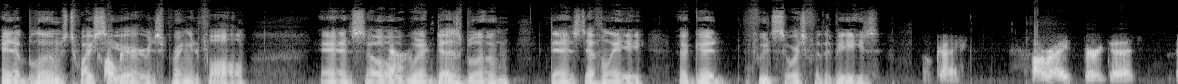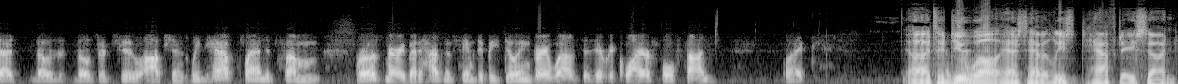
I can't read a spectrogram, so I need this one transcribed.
And it blooms twice a year in spring and fall. And so Yeah. when it does bloom, then it's definitely a good food source for the bees. Okay. All right. Very good. That those those are two options. We have planted some rosemary, but it hasn't seemed to be doing very well. Does it require full sun? Like Uh, to do well, it has to have at least half day sun.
